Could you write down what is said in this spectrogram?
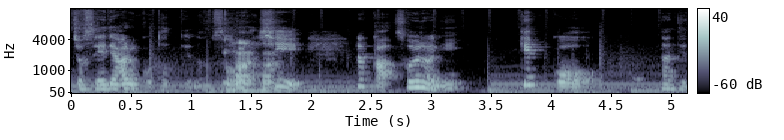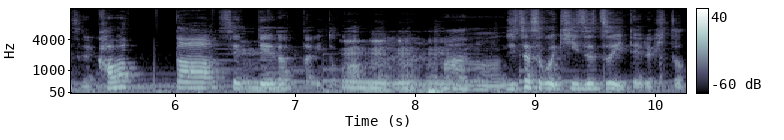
女性であることっていうのもそうだし、なんかそういうのに結構なんていうんですかね変わった設定だったりとか、うんうんうんうん。あの実はすごい傷ついてる人っ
